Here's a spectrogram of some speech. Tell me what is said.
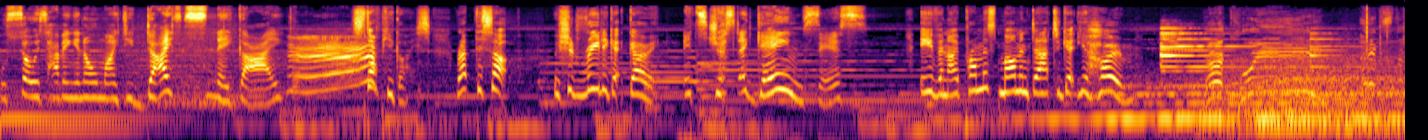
Well, so is having an almighty dice, Snake Eye. Stop, you guys. Wrap this up. We should really get going. It's just a game, sis. Even I promised Mom and Dad to get you home. The Queen! It's the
